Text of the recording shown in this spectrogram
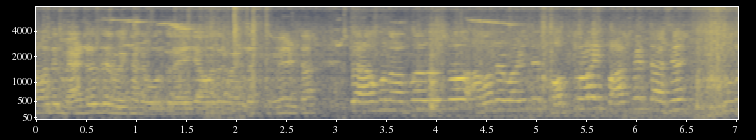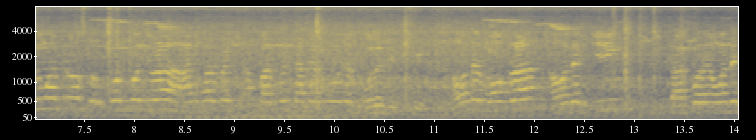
আমাদের ম্যাড্রেসের ওইখানে বন্ধুরা, এই যে আমাদের ম্যাড্রেস ফিমেলটা। তো এখন আপাতত আমাদের বাড়িতে সব জোড়াই পারফেক্ট আছে, শুধুমাত্র কোন কোন জোড়া আনপারফেক্ট পারফেক্ট আছে আমি তোমাদের বলে দিচ্ছি। আমাদের মগরা আমাদের কিং, তারপরে আমাদের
